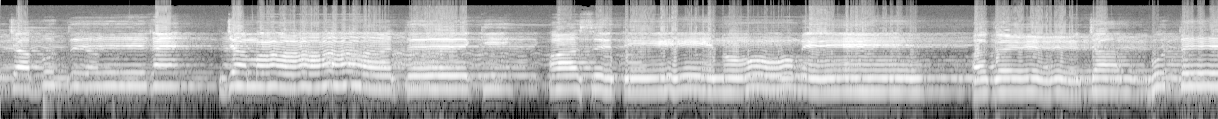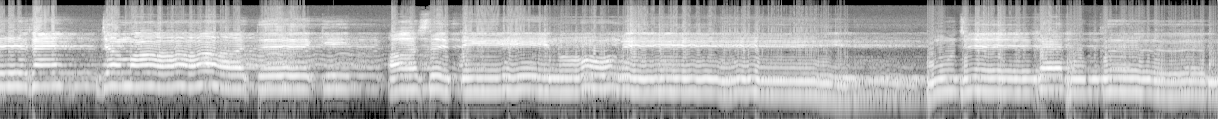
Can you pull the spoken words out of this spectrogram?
चबुत हैं जमात की आस्तीनों में, अगर चबुत हैं जमात की आस्तीनों में, मुझे है हुक्म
